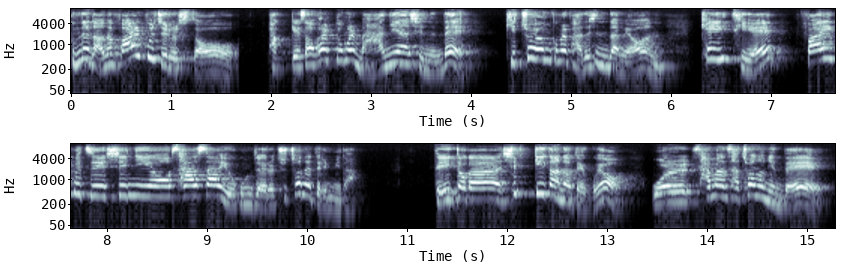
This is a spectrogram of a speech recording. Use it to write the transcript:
근데 나는 5G를 써. 밖에서 활동을 많이 하시는데 기초연금을 받으신다면 KT의 5G 시니어 44 요금제를 추천해 드립니다. 데이터가 10기가나 되고요. 월 44,000원인데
